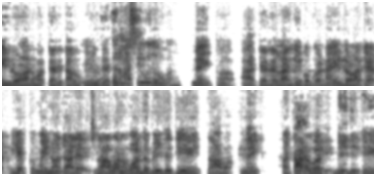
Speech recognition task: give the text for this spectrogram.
હિંડોળાનું અત્યારે ચાલુ કર્યું છે. જન્માષ્ટમી ઉજવવામાં નહીં આ અત્યારે લાલજી ભગવાનના હિંડોળા છે એક મહિનો ચાલે શ્રાવણ વધ બીજથી શ્રાવણ નહીં અષાઢ વધ બીજથી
